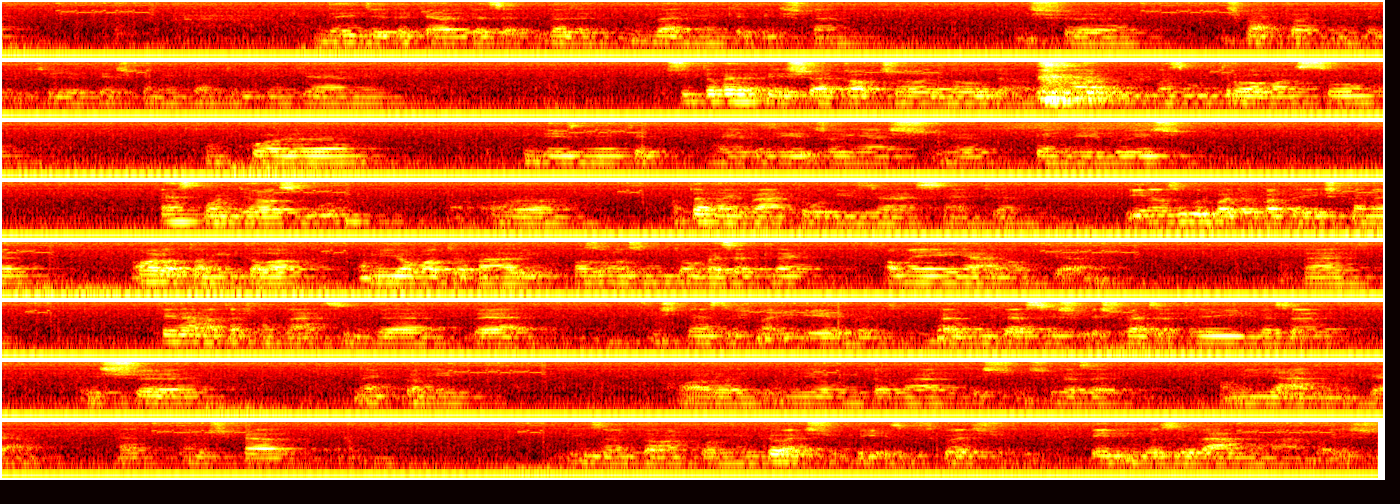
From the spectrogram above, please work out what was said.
de higgyétek el, hogy vezet, vezet bennünket Isten, és, és megtart minket, úgyhogy a keskeny úton tudjunk járni. És itt a vezetéssel kapcsolatban, ugye, az útról van szó, akkor uh, idéznék egy helyet az Ézsaiás könyvéből is. Ezt mondja az Úr, uh, a te megváltód Izrael szentje. Én az Úr vagyok a te Istened, arra tanítalak, ami javadra válik, azon az úton vezetlek, amelyen járnod kell. Tehát félelmetesnek látszik, de, de Isten ezt is megígéri, hogy bennünk lesz, és, és vezet, végigvezet, és uh, megtanít arra, hogy mi jogunkra válik, és, és vezet, ami járnunk kell. Hát nem is kell bizonytalankodni, kövessük Jézus, kövessük, éljünk az ő lábnyomába is,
